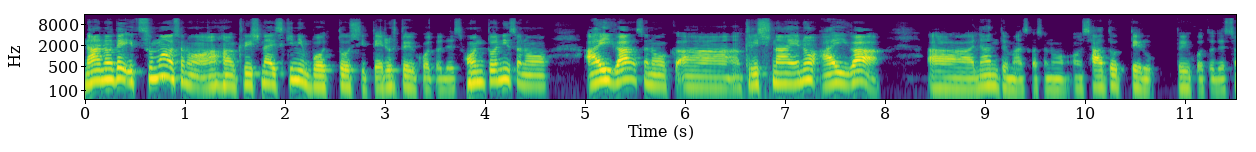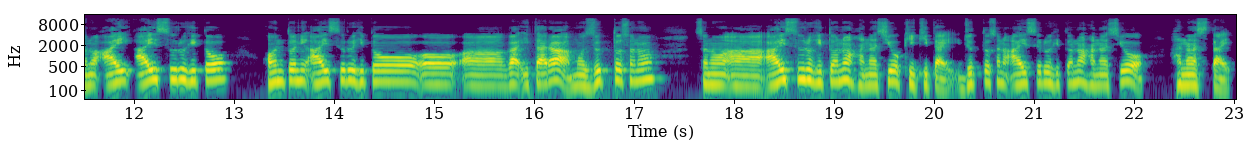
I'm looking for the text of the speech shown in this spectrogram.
なので、いつもその、クリュナ意識に没頭しているということです。本当にその愛が、その、クリュナへの愛が、あなんと言いますか、その、悟っているということです。その愛、愛する人、本当に愛する人がいたら、もうずっとその、その愛する人の話を聞きたい。ずっとその愛する人の話を話したい。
